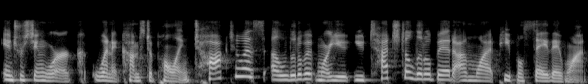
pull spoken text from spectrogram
interesting work when it comes to polling. Talk to us a little bit more. You you touched a little bit on what people say they want.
